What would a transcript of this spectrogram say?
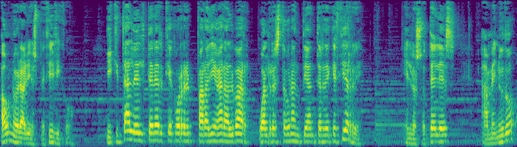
a un horario específico. ¿Y qué tal el tener que correr para llegar al bar o al restaurante antes de que cierre? En los hoteles, a menudo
